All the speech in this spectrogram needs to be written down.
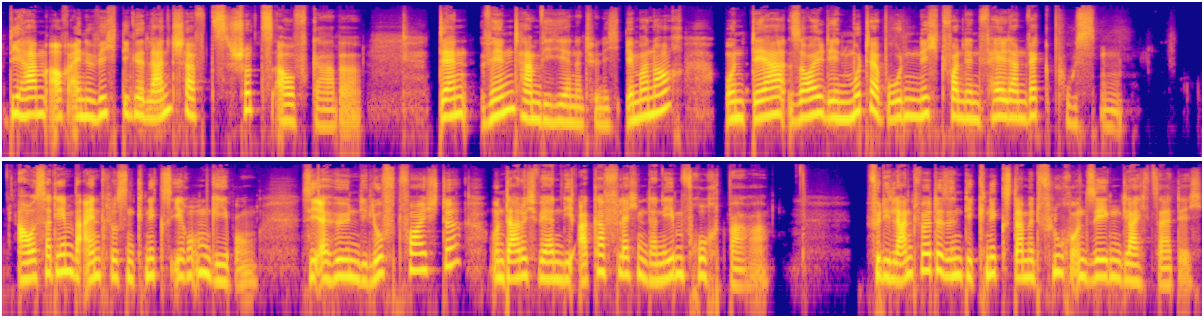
die haben auch eine wichtige Landschaftsschutzaufgabe. Denn Wind haben wir hier natürlich immer noch und der soll den Mutterboden nicht von den Feldern wegpusten. Außerdem beeinflussen Knicks ihre Umgebung. Sie erhöhen die Luftfeuchte und dadurch werden die Ackerflächen daneben fruchtbarer. Für die Landwirte sind die Knicks damit Fluch und Segen gleichzeitig.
